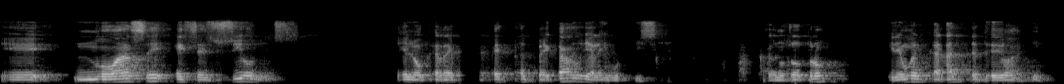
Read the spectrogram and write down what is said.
Eh, no hace excepciones en lo que respecta al pecado y a la injusticia. A nosotros miremos el carácter de Dios aquí.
